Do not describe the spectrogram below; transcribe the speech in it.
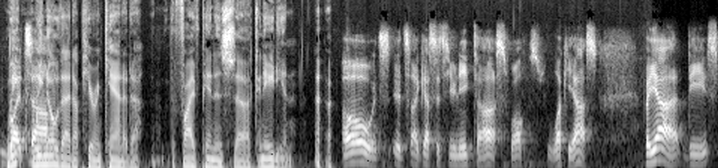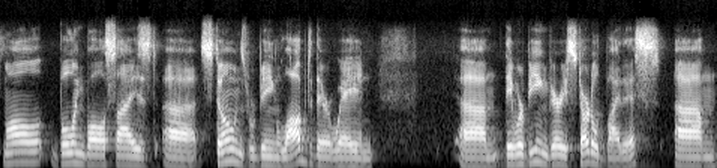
But we, we um, know that up here in Canada. The five pin is uh, Canadian. Oh, it's it's. I guess it's unique to us. Well, lucky us. But yeah, the small bowling ball sized uh, stones were being lobbed their way, and um, they were being very startled by this. Um,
